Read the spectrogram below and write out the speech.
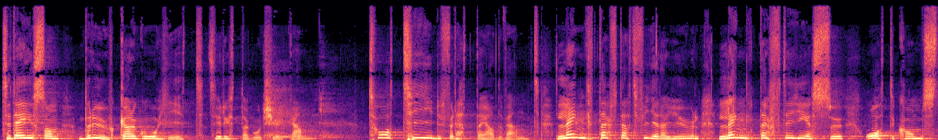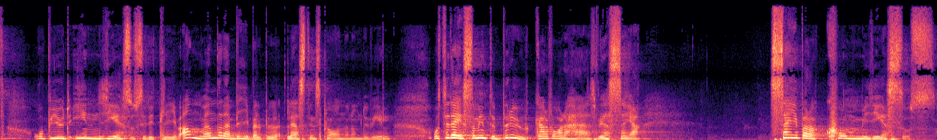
Till dig som brukar gå hit till Ryttargårdskyrkan. Ta tid för detta i advent. Längta efter att fira jul, längta efter Jesu återkomst och bjud in Jesus i ditt liv. Använd den här bibelläsningsplanen om du vill. Och till dig som inte brukar vara här så vill jag säga, säg bara kom Jesus.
